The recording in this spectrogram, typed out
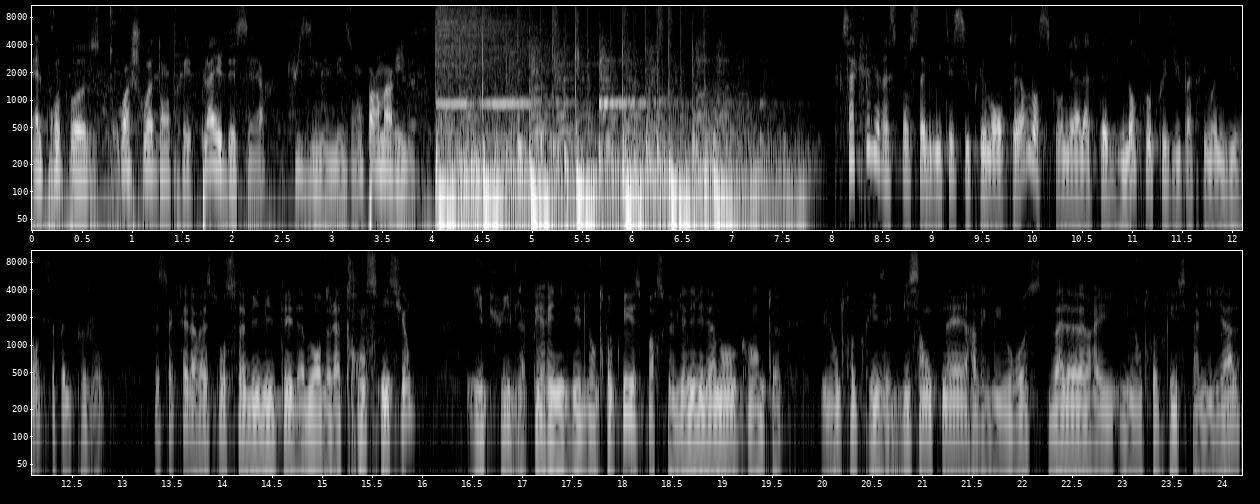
elle propose trois choix d'entrée plat et dessert, cuisinés maison par Marie-Lise. Ça crée des responsabilités supplémentaires lorsqu'on est à la tête d'une entreprise du patrimoine vivant qui s'appelle Peugeot Ça crée la responsabilité d'abord de la transmission et puis de la pérennité de l'entreprise, parce que bien évidemment, quand une entreprise est bicentenaire avec des grosses valeurs et une entreprise familiale,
